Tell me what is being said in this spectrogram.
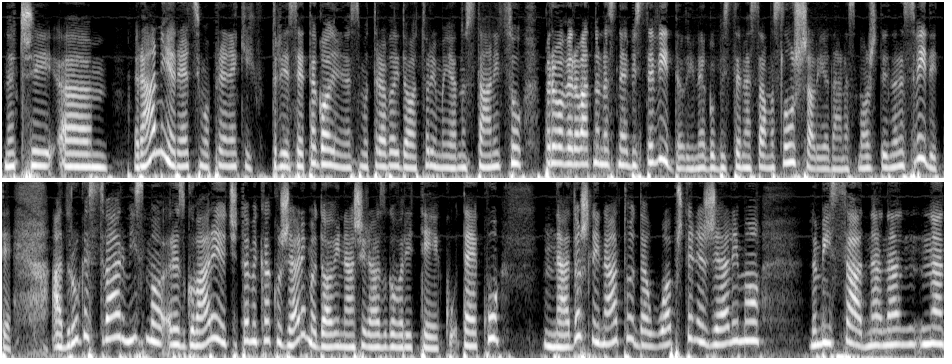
Znači, um, Ranije, recimo, pre nekih 30 godina smo trebali da otvorimo jednu stanicu. Prvo, verovatno nas ne biste videli, nego biste nas samo slušali, a danas možete da nas vidite. A druga stvar, mi smo razgovarajući tome kako želimo da ovi naši razgovori teku, teku nadošli na to da uopšte ne želimo da mi sad, na, na, na,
